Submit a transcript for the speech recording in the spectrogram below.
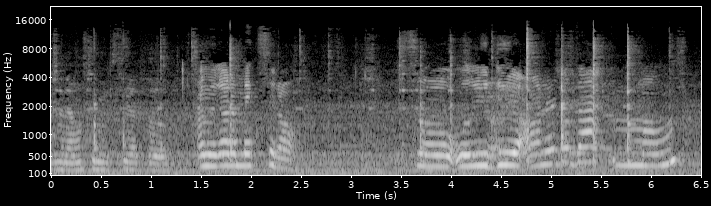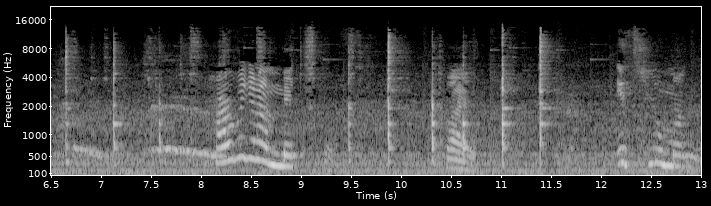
Tenemos que mixear todo. and we gotta mix it all. So, will you do the honors of that, Mom? How are we gonna mix this? Like, humongous.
